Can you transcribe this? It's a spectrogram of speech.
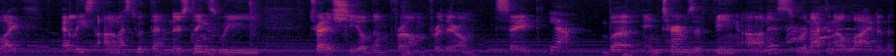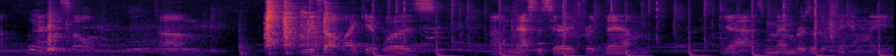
like at least honest with them. There's things we try to shield them from for their own sake. yeah, But in terms of being honest, we're not going to lie to them. Yeah. And so um, we felt like it was uh, necessary for them, yeah, as members of the family,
